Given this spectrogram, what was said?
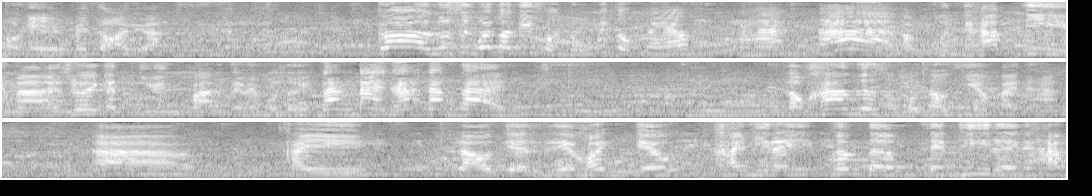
โอเคไปต่อดีกว่าก็รู้สึกว่าตอนนี้ฝนคงไม่ตกแล้วนะฮะอ่าขอบคุณนะครับที่มาช่วยกันยืนฟังเต็มไปหมดเลยนั่งได้นะนั่งได้ เราข้ามเรื่องสมรสเท่าเทียมไปนะฮะอ่าใครเราเดี๋ยวเดี๋ยวค่อยเดี๋ยวใครมีอะไรเพิ่มเติมเต็มที่เลยนะครับ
